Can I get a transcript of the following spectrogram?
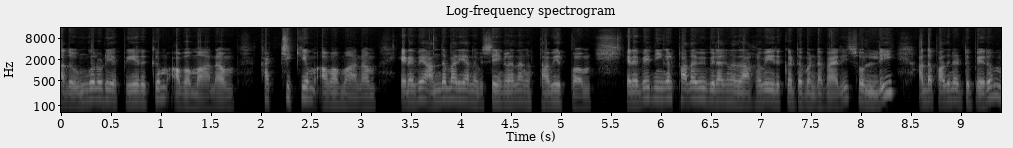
அது உங்களுடைய பேருக்கும் அவமானம் கட்சிக்கும் அவமானம். எனவே அந்த மாதிரியான விஷயங்களை நாங்கள் தவிர்ப்போம். எனவே நீங்கள் பதவி விலகினதாகவே இருக்கட்டும் என்ற மாதிரி சொல்லி அந்த பதினெட்டு பேரும்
